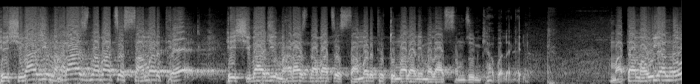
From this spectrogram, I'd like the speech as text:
हे शिवाजी महाराज नावाचं सामर्थ्य आहे. हे शिवाजी महाराज नावाचं सामर्थ्य तुम्हाला आणि मला समजून घ्यावं लागेल. माता माऊल्यांनो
